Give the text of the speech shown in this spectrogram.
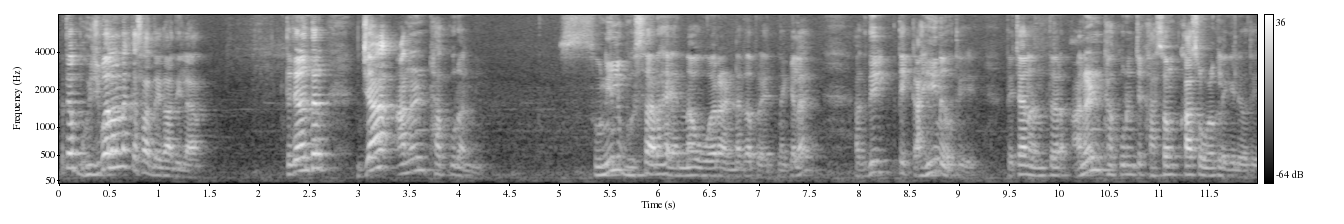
तर त्या भुजबळांना कसा देगा दिला? त्याच्यानंतर ज्या आनंद ठाकूरांनी सुनील भुसारा यांना वर आणण्याचा प्रयत्न केला अगदी ते काही नव्हते. त्याच्यानंतर आनंद ठाकूरांचे खासम खास ओळखले गेले होते.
